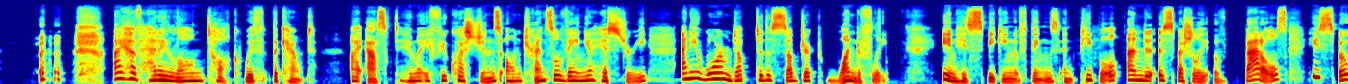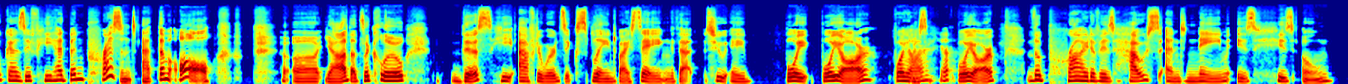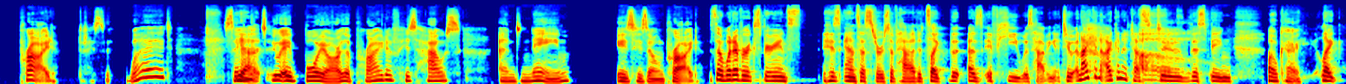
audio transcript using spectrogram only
I have had a long talk with the Count. I asked him a few questions on Transylvania history, and he warmed up to the subject wonderfully. In his speaking of things and people, and especially of battles, he spoke as if he had been present at them all. uh, yeah, that's a clue. This he afterwards explained by saying that to a boy boyar Boyar. Yep. Boyar, the pride of his house and name is his own pride. Did I say what? Saying Yeah. that to a boyar, the pride of his house and name is his own pride. So whatever experience his ancestors have had, it's like the, as if he was having it too. And I can I can attest to oh. this Oh. being Okay. like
